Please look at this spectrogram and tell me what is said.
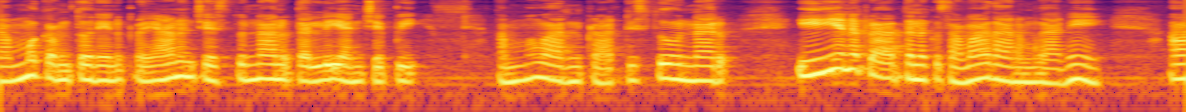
నమ్మకంతో నేను ప్రయాణం చేస్తున్నాను తల్లి అని చెప్పి అమ్మవారిని ప్రార్థిస్తూ ఉన్నారు. ఈయన ప్రార్థనకు సమాధానంగానే ఆ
